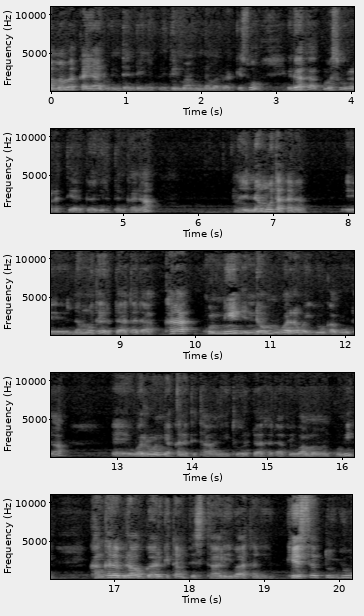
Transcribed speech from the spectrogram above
ammam akka yaaduu hin dandeenye kun tilmaamuun nama rakkisu. Egaa akkuma suura irratti argaa jirtan kana namoota kana namoota irdaatadha. Karaa kunniin inda'uun warra wayyoo qabudha. Warroonni akkanatti taa'aniitu irdaatadhaaf waamaman kuni kan kana biraa waggaa argitan festaalii baatanii keessattuyyuu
